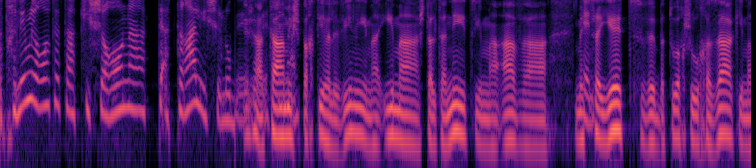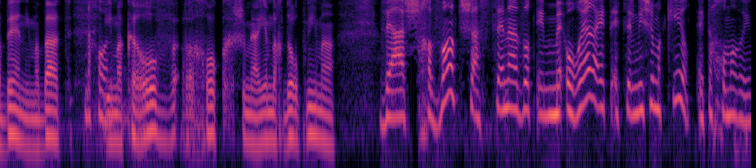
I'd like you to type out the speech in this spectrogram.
מתחילים לראות את הכישרון התיאטרלי שלו. יש התא המשפחתי הלוויני עם האימא השתלטנית, עם האב המציית, כן. ובטוח שהוא חזק, עם הבן, עם הבת, נכון. עם הקרוב רחוק שמאיים לחדור פנימה. והשכבות שהסצנה הזאת מעוררת אצל מי שמכיר את החומרים.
